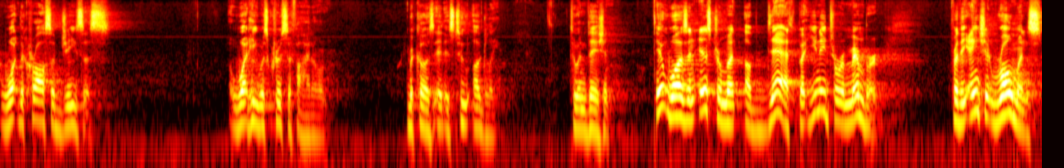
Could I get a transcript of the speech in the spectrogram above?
what the cross of Jesus, what he was crucified on. because it is too ugly to envision. It was an instrument of death, but you need to remember for the ancient Romans,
